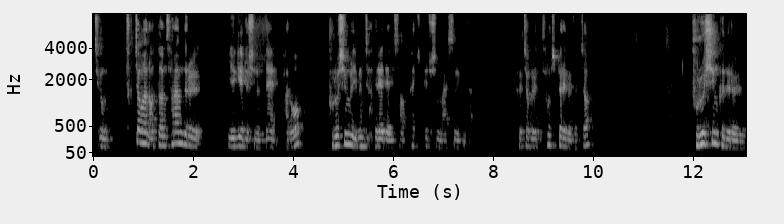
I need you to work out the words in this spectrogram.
지금 특정한 어떤 사람들을 얘기해 주시는데 바로 부르심을 입은 자들에 대해서 해 주신 말씀입니다. 그렇죠? 30절에 그러셨죠? 부르신 그들을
